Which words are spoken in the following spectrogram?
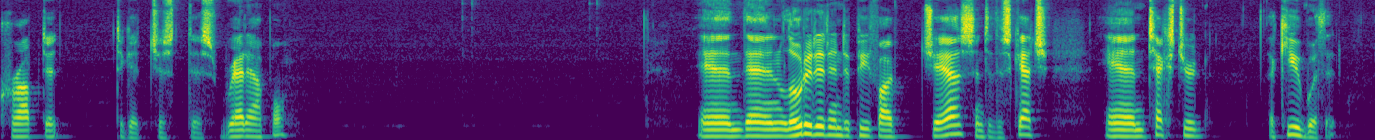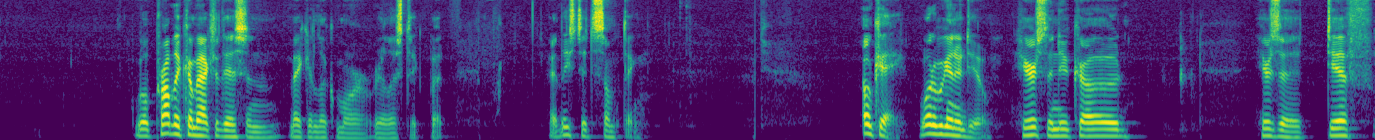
cropped it to get just this red apple. And then loaded it into p5.js, into the sketch, and textured a cube with it. We'll probably come back to this and make it look more realistic, but at least it's something. Okay, what are we going to do? Here's the new code. Here's a diff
